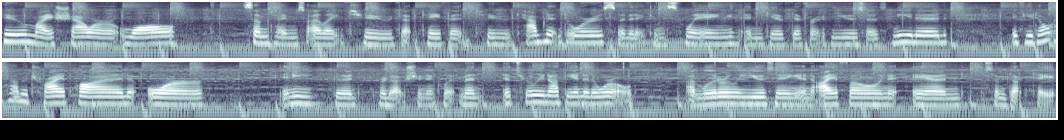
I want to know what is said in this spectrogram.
to my shower wall Sometimes I like to duct tape it to cabinet doors so that it can swing and give different views as needed. If you don't have a tripod or any good production equipment, it's really not the end of the world. I'm literally using an iPhone and some duct tape.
